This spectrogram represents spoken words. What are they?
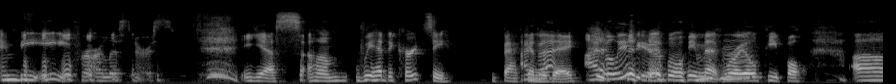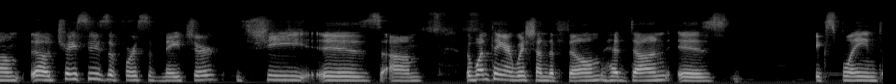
MBE for our listeners? Yes. Um, we had to curtsy back I in bet. the day. I believe you. when we mm-hmm. met royal people. Um, oh, Tracy is a force of nature. She is um, the one thing I wish on the film had done is explained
